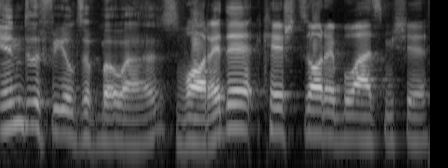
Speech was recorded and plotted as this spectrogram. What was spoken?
into the fields of Boaz, وارد کشتزار بوعز میشه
